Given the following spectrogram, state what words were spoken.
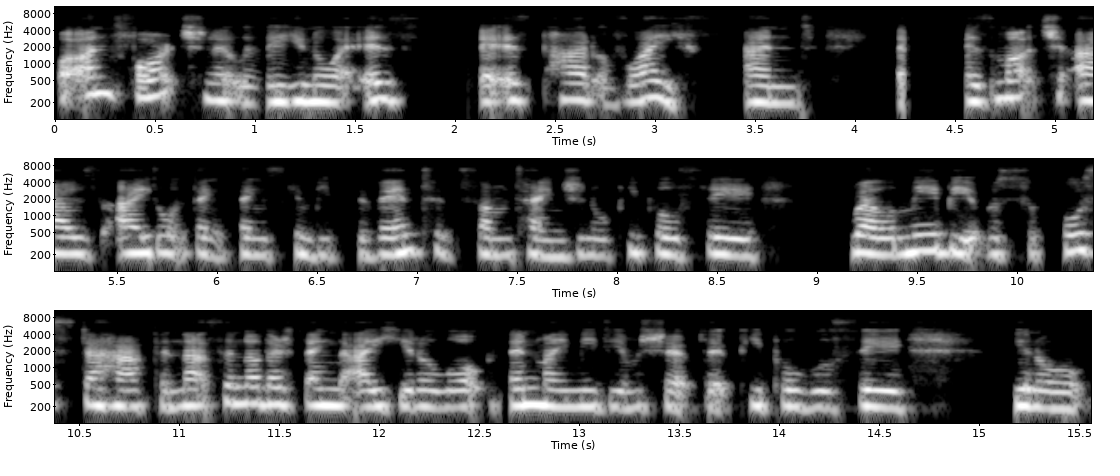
But unfortunately, you know, it is it is part of life. And as much as I don't think things can be prevented sometimes, you know, people say, well, maybe it was supposed to happen. That's another thing that I hear a lot within my mediumship that people will say, you know,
